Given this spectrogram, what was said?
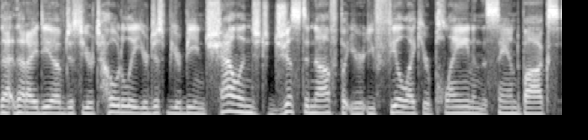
that that idea of just you're totally you're just you're being challenged just enough but you're you feel like you're playing in the sandbox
